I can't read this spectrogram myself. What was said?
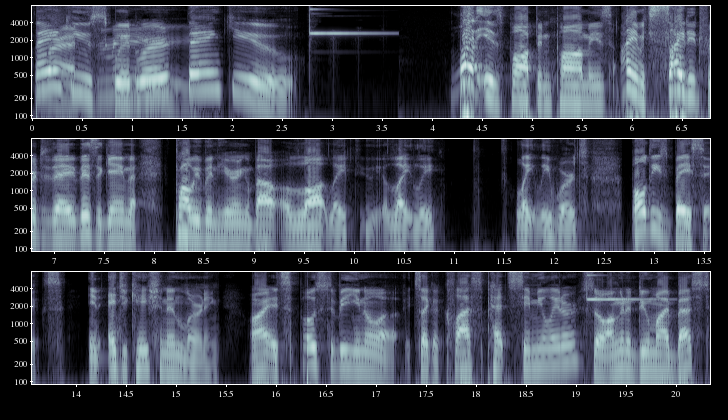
Thank you, Squidward. me. Thank you. What is poppin' pommies? I am excited for today. This is a game that you've probably been hearing about a lot lately. Lately, lately words. Baldi's Basics in Education and Learning. All right, it's supposed to be, you know, a, it's like a class pet simulator. So I'm gonna do my best.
